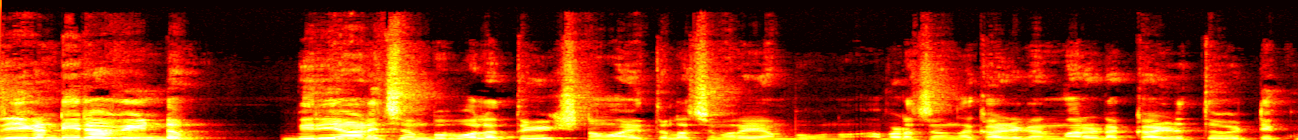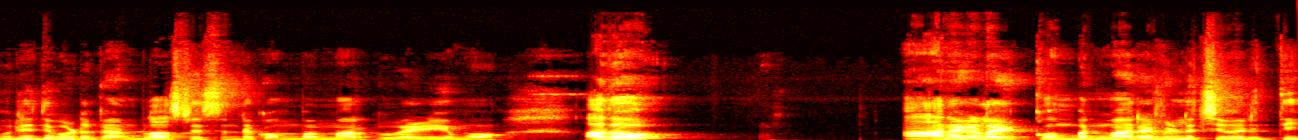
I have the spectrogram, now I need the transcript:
ശ്രീകണ്ഠീര വീണ്ടും ബിരിയാണി ചെമ്പ് പോലെ തീക്ഷ്ണമായി തിളച്ചു മറിയാൻ പോകുന്നു. അവിടെ ചെന്ന് കഴുകന്മാരുടെ കഴുത്ത് വെട്ടി കുരുതി കൊടുക്കാൻ ബ്ലാസ്റ്റേഴ്സിന്റെ കൊമ്പന്മാർക്ക് കഴിയുമോ? അതോ ആനകളെ കൊമ്പന്മാരെ വിളിച്ചു വരുത്തി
